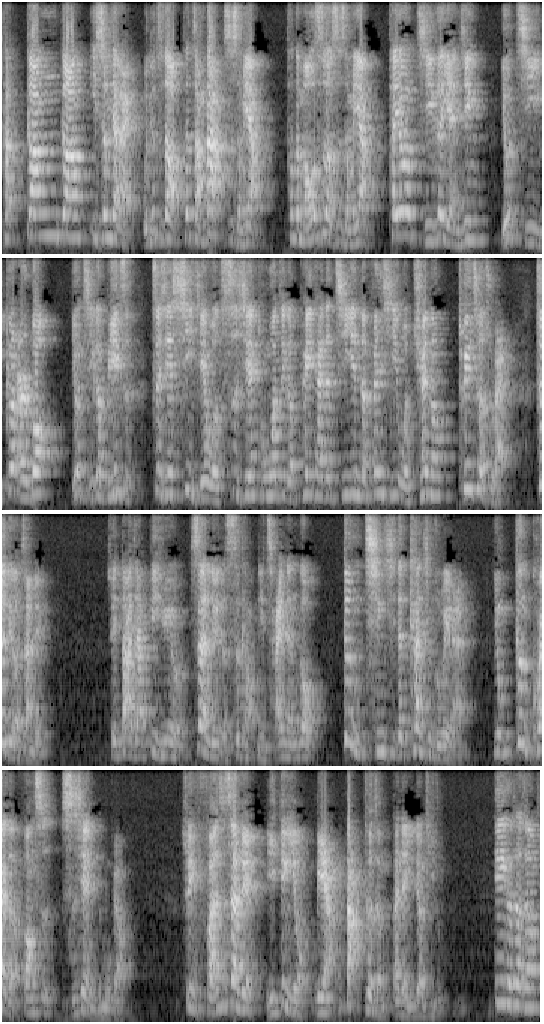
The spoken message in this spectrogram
它刚刚一生下来，我就知道它长大是什么样，它的毛色是什么样，它有几个眼睛，有几个耳朵，有几个鼻子，这些细节我事先通过这个胚胎的基因的分析，我全能推测出来，这就叫战略。所以大家必须有战略的思考，你才能够更清晰的看清楚未来，用更快的方式实现你的目标。所以凡是战略一定有两大特征，大家一定要记住。第一个特征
